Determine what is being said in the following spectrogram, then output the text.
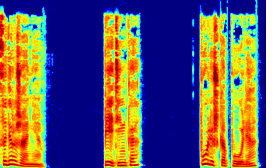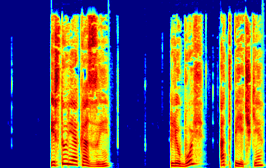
Содержание. Петенька. Полюшка Поля. История козы. Любовь от печки.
